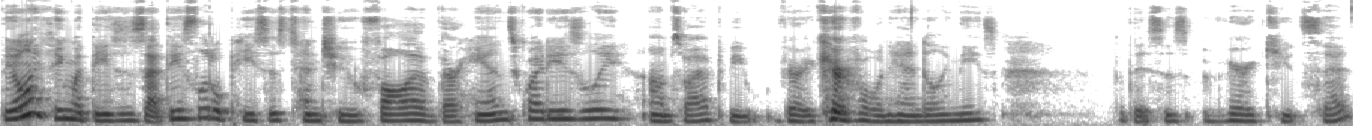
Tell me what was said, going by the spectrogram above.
The only thing with these is that these little pieces tend to fall out of their hands quite easily, um, so I have to be very careful when handling these. But this is a very cute set.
